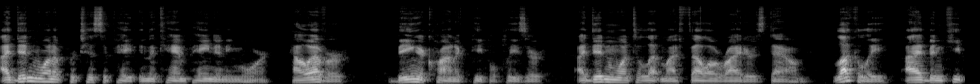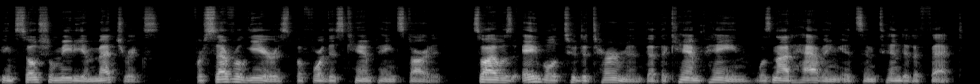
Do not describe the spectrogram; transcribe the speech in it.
I didn't want to participate in the campaign anymore. However, being a chronic people pleaser, I didn't want to let my fellow writers down. Luckily, I had been keeping social media metrics for several years before this campaign started, so I was able to determine that the campaign was not having its intended effect.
